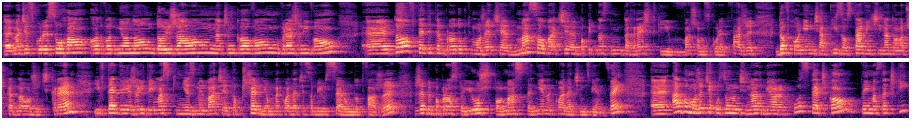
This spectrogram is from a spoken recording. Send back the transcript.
e, macie skórę suchą, odwodnioną, dojrzałą, naczynkową, wrażliwą, to wtedy ten produkt możecie wmasować e, po 15 minutach resztki w waszą skórę twarzy do wchłonięcia i zostawić i na to na przykład nałożyć krem i wtedy jeżeli tej maski nie zmywacie, to przed nią nakładacie sobie już serum do twarzy, żeby po prostu już po masce nie nakładać nic więcej. E, Albo możecie usunąć nadmiar chusteczką tej maseczki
